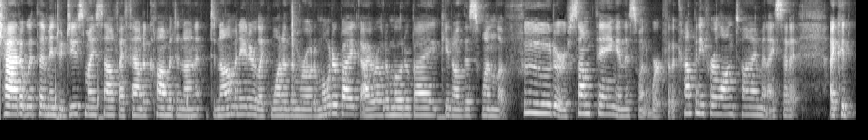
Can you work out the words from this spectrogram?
chatted with them, introduced myself. I found a common denom- denominator. Like one of them rode a motorbike, I rode a motorbike. You know, this one loved food or something, and this one worked for the company for a long time. And I said, I, I could,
